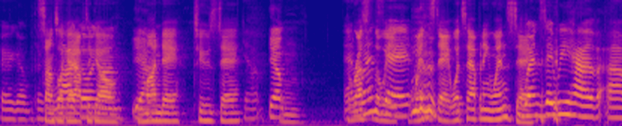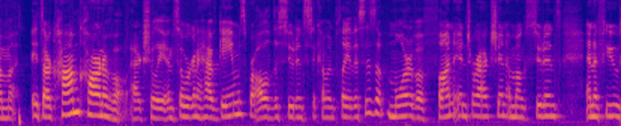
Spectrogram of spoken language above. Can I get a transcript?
Very good. There's Sounds like I have to go on. Yeah. Monday, Tuesday, Yeah. Yep. The And rest Wednesday. of the week. Wednesday. What's happening Wednesday? Wednesday we have um, it's our Com Carnival actually, and so we're gonna have games for all of the students to come and play. This is a, more of a fun interaction among students, and a few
